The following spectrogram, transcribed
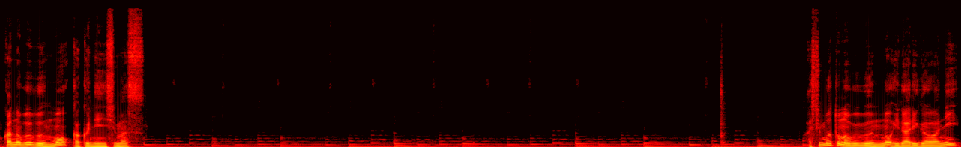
他の部分も確認します。足元の部分の左側に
